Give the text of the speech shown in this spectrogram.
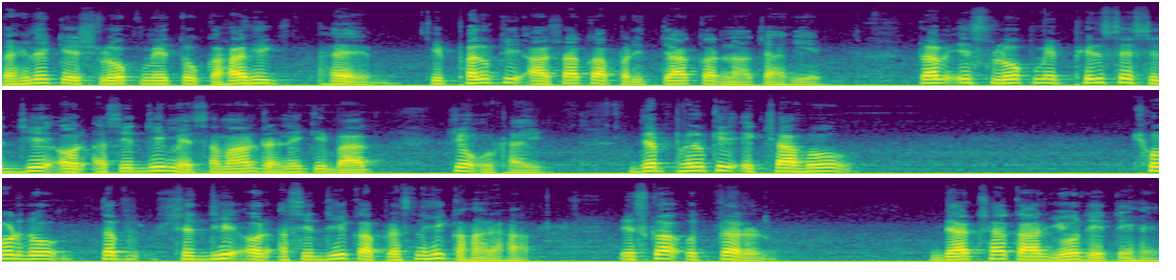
पहले के श्लोक में तो कहा ही है कि फल की आशा का परित्याग करना चाहिए। तब इस श्लोक में फिर से सिद्धि और असिद्धि में समान रहने की बात क्यों उठाई? जब फल की इच्छा हो, छोड़ दो, तब सिद्धि और असिद्धि का प्रश्न ही कहाँ रहा? इसका उत्तर व्याख्याकार यों देते हैं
